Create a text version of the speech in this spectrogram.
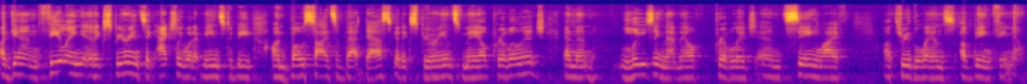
again, feeling and experiencing actually what it means to be on both sides of that desk and experience male privilege and then losing that male privilege and seeing life uh, through the lens of being female.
